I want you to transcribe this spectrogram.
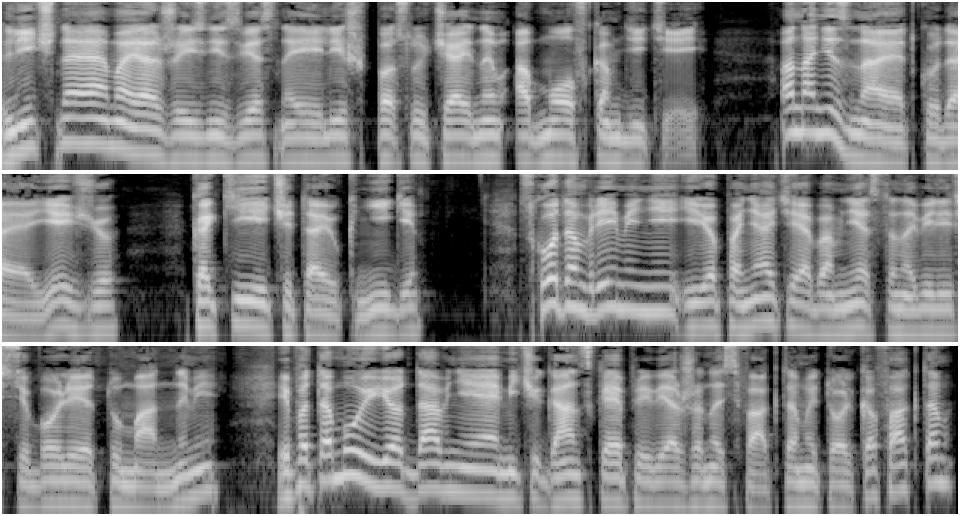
Личная моя жизнь известна ей лишь по случайным обмолвкам детей. Она не знает, куда я езжу, какие читаю книги. С ходом времени ее понятия обо мне становились все более туманными, и потому ее давняя мичиганская приверженность фактам и только фактам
